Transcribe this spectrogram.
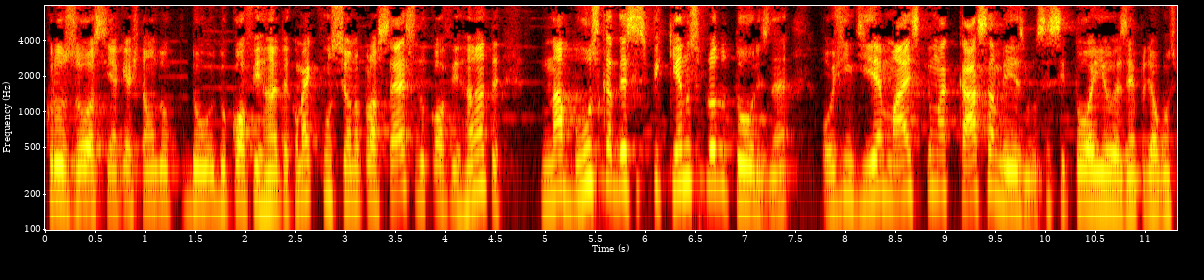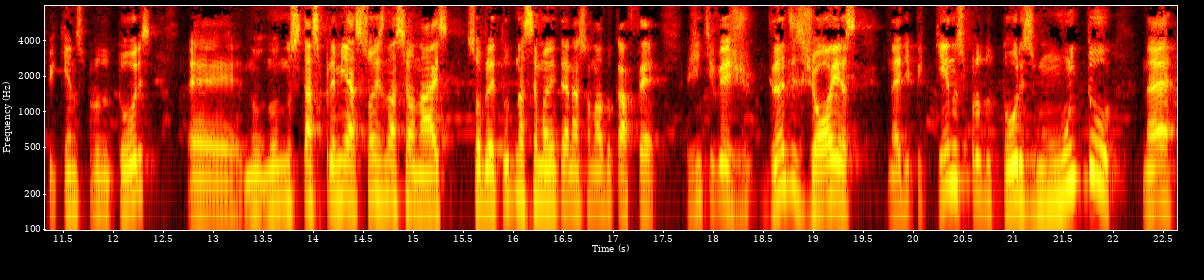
cruzou assim a questão do, do, do Coffee Hunter, como é que funciona o processo do Coffee Hunter na busca desses pequenos produtores, né? Hoje em dia é mais que uma caça mesmo. Você citou aí o exemplo de alguns pequenos produtores, é, no, no, nas premiações nacionais, sobretudo na Semana Internacional do Café, a gente vê grandes joias né, de pequenos produtores muito, né,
